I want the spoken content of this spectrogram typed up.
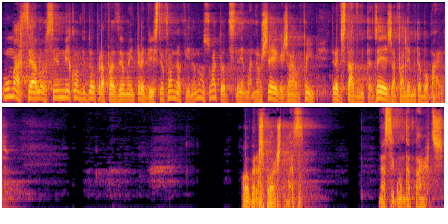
O Marcelo Orsino me convidou para fazer uma entrevista. Eu falei, meu filho, eu não sou ator de cinema, não chega, já fui entrevistado muitas vezes, já falei muita bobagem. Obras póstumas. Na segunda parte,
